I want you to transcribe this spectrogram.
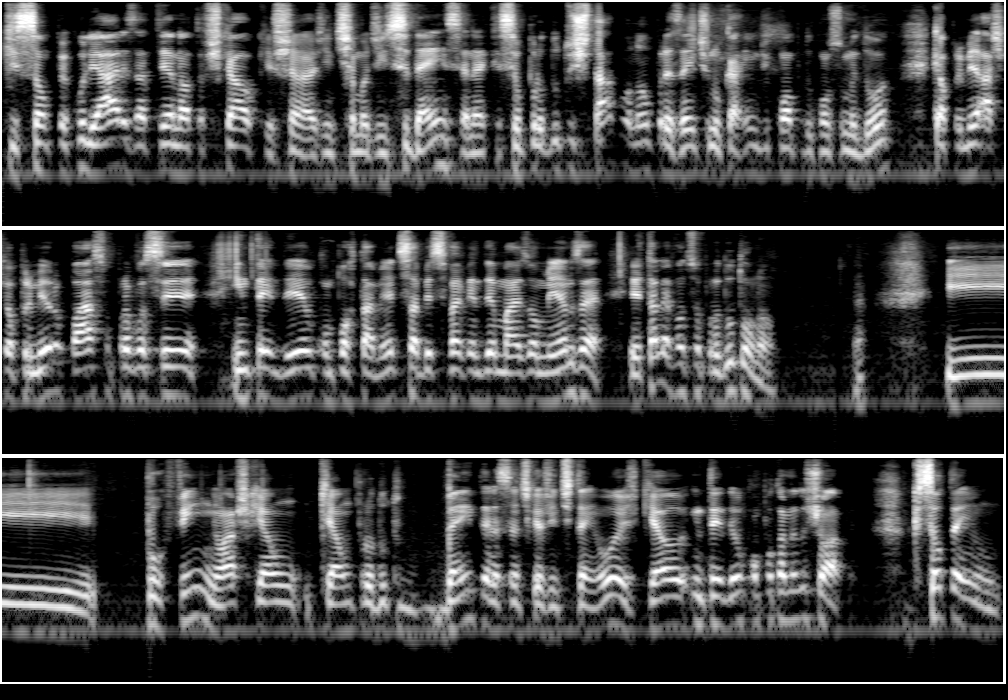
que são peculiares a ter a nota fiscal, que a gente chama de incidência, né? que se o produto estava ou não presente no carrinho de compra do consumidor, que é o primeiro, acho que é o primeiro passo para você entender o comportamento saber se vai vender mais ou menos, é ele está levando seu produto ou não. Né? E por fim, eu acho que é, um, que é um produto bem interessante que a gente tem hoje, que é o, entender o comportamento do shopping. Porque se eu tenho,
